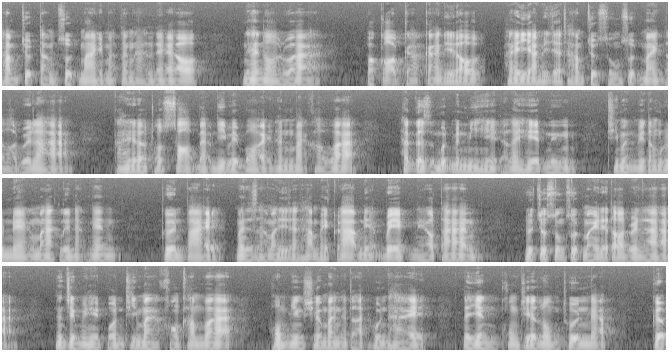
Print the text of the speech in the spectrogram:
ทำจุดต่ำสุดใหม่มาตั้งนานแล้ว แน่นอนว่าประกอบกับการที่เรา พยายามที่จะทำจุดสูงสุดใหม่ตลอดเวลา การที่เราทดสอบแบบนี้บ่อยๆ นั่นหมายความว่า ถ้าเกิดสมมติมันมีเหตุอะไรเหตุหนึ่ง ที่มันไม่ต้องรุนแรงมากหรือหนักแน่น เกินไป มันจะสามารถที่จะทำให้กราฟเนี่ยเบรกแนวต้าน หรือจุดสูงสุดใหม่ได้ตลอดเวลา นั่นจึงเป็นเหตุผลที่มาของคำว่า ผมยังเชื่อมั่นในตลาดหุ้นไทย และยังคงที่จะลงทุนแบบเกือบ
